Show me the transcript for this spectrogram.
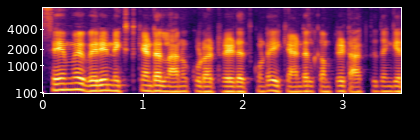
ಸೇಮ್ ವೆರಿ ನೆಕ್ಸ್ಟ್ ಕ್ಯಾಂಡಲ್ ನಾನು ಕೂಡ ಟ್ರೇಡ್ ಎತ್ಕೊಂಡೆ. ಈ ಕ್ಯಾಂಡಲ್ ಕಂಪ್ಲೀಟ್ ಆಗ್ತಿದ್ದಂಗೆ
